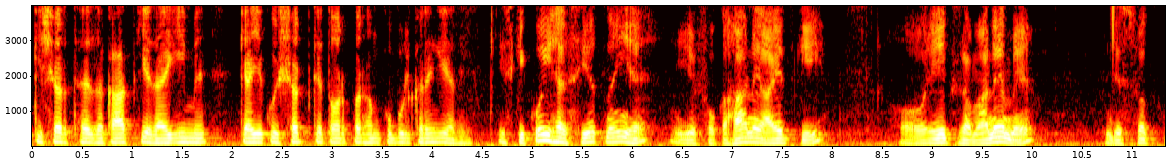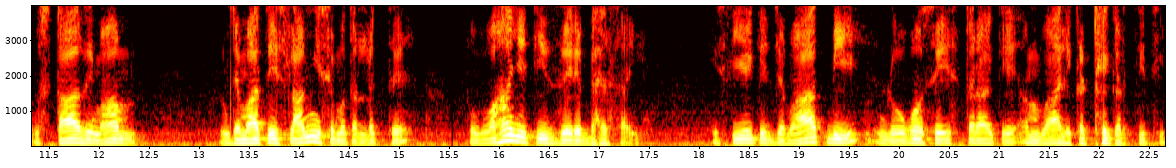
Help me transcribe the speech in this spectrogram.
کی شرط ہے زکوٰۃ کی ادائیگی میں کیا یہ کوئی شرط کے طور پر ہم قبول کریں گے یا نہیں؟ اس کی کوئی حیثیت نہیں ہے۔ یہ فقہ نے عائد کی اور ایک زمانے میں جس وقت استاذ امام جماعت اسلامی سے متعلق تھے تو وہاں یہ چیز زیر بحث آئی۔ اس لیے کہ جماعت بھی لوگوں سے اس طرح کے اموال اکٹھے کرتی تھی،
